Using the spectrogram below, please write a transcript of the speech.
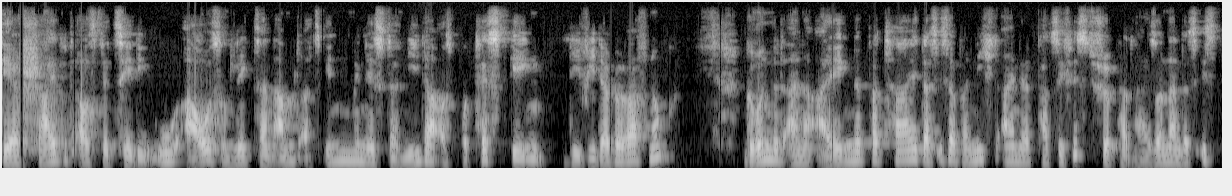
Der scheidet aus der CDU aus und legt sein Amt als Innenminister nieder aus Protest gegen die Wiederbewaffnung gründet eine eigene Partei. Das ist aber nicht eine pazifistische Partei, sondern das ist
